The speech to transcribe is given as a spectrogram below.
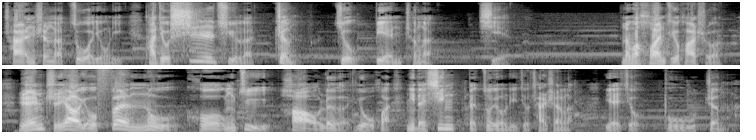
产生了作用力，它就失去了正，就变成了邪。那么换句话说，人只要有愤怒、恐惧、好乐、忧患，你的心的作用力就产生了，也就。不正了。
